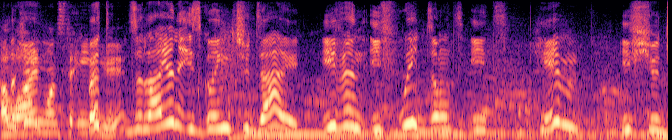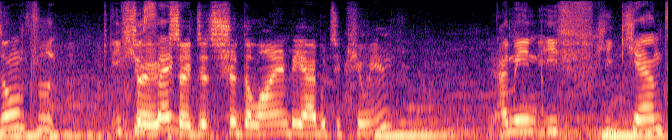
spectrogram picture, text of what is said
A Okay, lion wants to eat but you. the lion is going to die, even if we don't eat him. If you don't, if you So, say, so just, should the lion be able to kill you? I mean, if he can't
